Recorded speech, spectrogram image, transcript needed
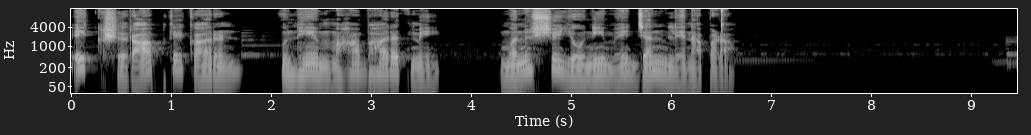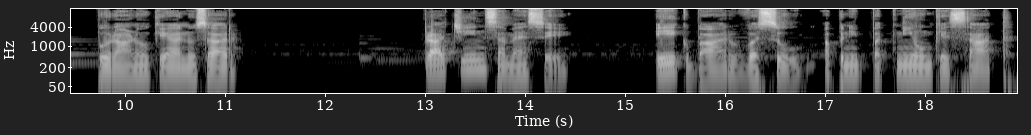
एक श्राप के कारण उन्हें महाभारत में मनुष्य योनि में जन्म लेना पड़ा। पुराणों के अनुसार, प्राचीन समय से एक बार वसु अपनी पत्नियों के साथ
